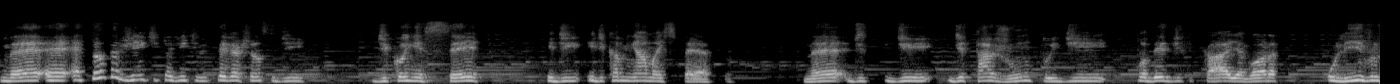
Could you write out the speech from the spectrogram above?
Né? É, é, tanta gente que a gente teve a chance de, de conhecer e de, e de caminhar mais perto, né? de estar de, de tá junto e de poder edificar. E agora o livro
